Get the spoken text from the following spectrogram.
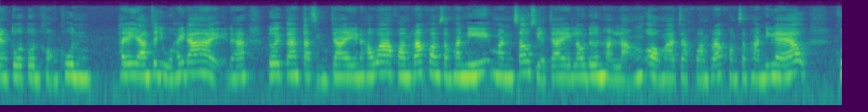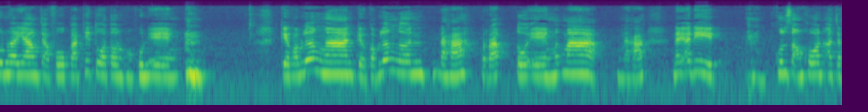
งตัวตนของคุณพยายามจะอยู่ให้ได้นะคะโดยการตัดสินใจนะคะว่าความรักความสัมพันธ์นี้มันเศร้าเสียใจเราเดินหันหลังออกมาจากความรักความสัมพันธ์นี้แล้ว คุณพยายามจะโฟกัสที่ตัวตนของคุณเอง เกี่ยวกับเรื่องงานเกี่ยวกับเรื่องเงินนะคะรักตัวเองมากๆ นะคะ ในอดีตคุณสองคนอาจจะ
